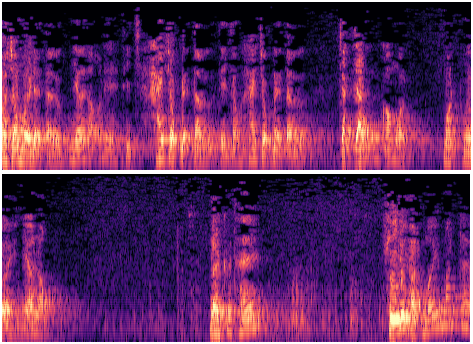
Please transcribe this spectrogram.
Và trong 10 đệ tử cũng nhớ rõ đi Thì hai chục đệ tử Thì trong hai chục đệ tử Chắc chắn cũng có một một người nhớ lộn. Rồi cứ thế Khi Đức Phật mới mất đó,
